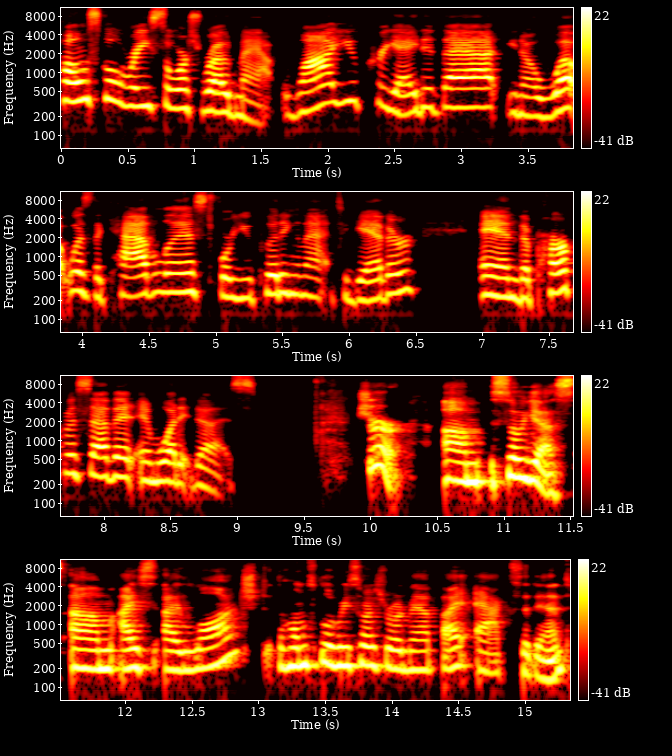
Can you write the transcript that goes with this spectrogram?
homeschool resource roadmap? Why you created that? You know, what was the catalyst for you putting that together, and the purpose of it, and what it does? Sure. Um, so yes, um, I, I launched the homeschool resource roadmap by accident.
